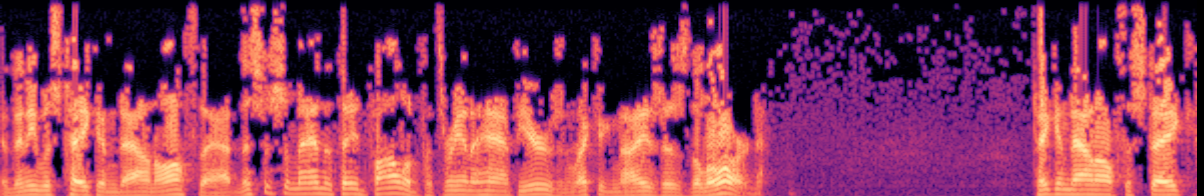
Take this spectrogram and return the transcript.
And then he was taken down off that. And this is a man that they'd followed for three and a half years and recognized as the Lord. Taken down off the stake,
